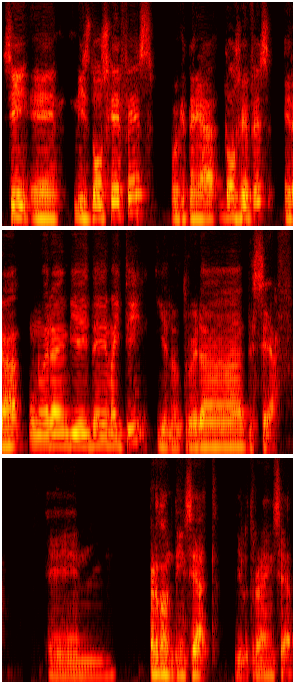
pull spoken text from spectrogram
Sí, eh, mis dos jefes porque tenía dos jefes, era, uno era MBA de MIT y el otro era de CEAF. Perdón, de INSEAD, y el otro era de INSEAD.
